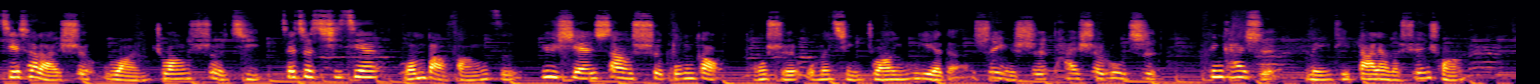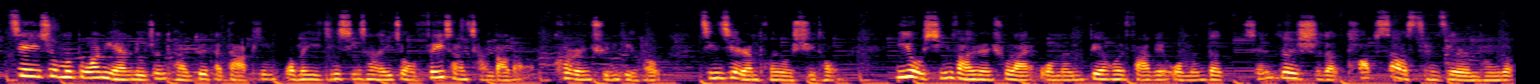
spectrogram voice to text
接下来是软装设计，在这期间，我们把房子预先上市公告，同时我们请专业的摄影师拍摄录制，并开始媒体大量的宣传。鉴于这么多年刘真团队的打拼，我们已经形成了一种非常强大的客人群体和经纪人朋友系统。一有新房源出来，我们便会发给我们的先认识的 top sales 经纪人朋友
